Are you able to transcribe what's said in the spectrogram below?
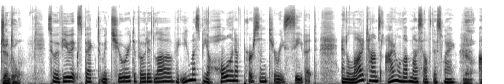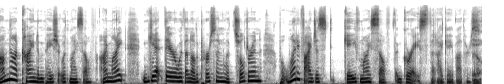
gentle. So, if you expect mature, devoted love, you must be a whole enough person to receive it. And a lot of times, I don't love myself this way. No. I'm not kind and patient with myself. I might get there with another person, with children, but what if I just gave myself the grace that I gave others Yeah.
